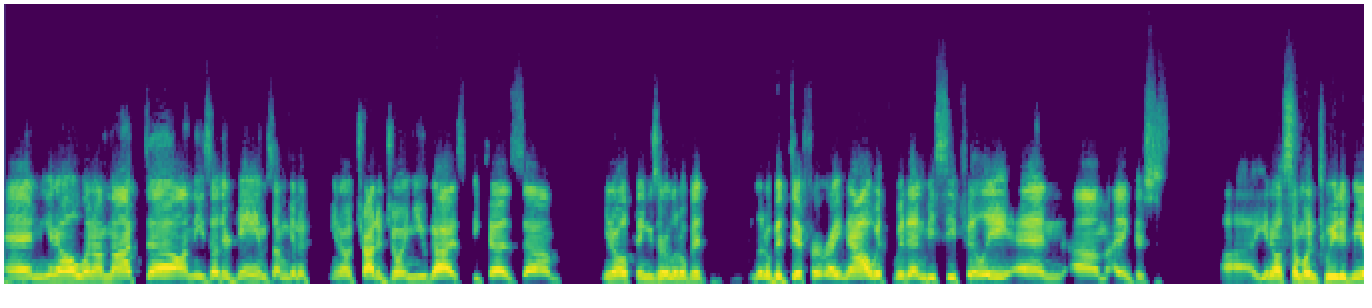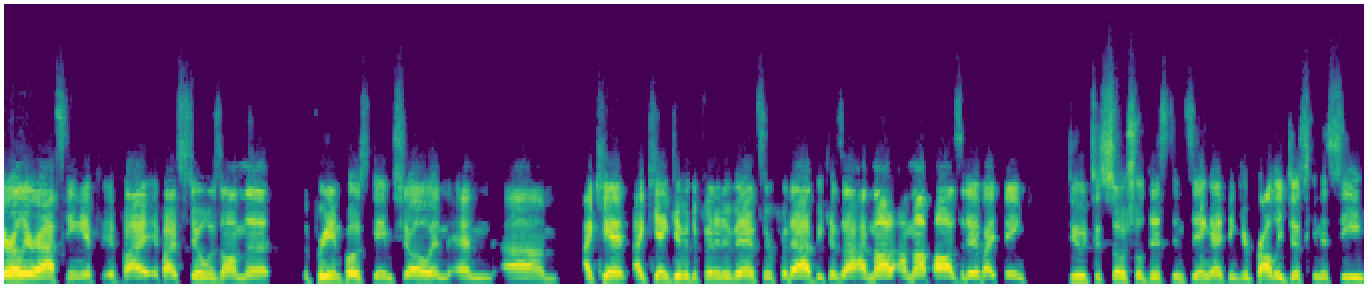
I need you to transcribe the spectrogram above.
and you know, when I'm not uh, on these other games, I'm gonna you know try to join you guys because um, you know things are a little bit little bit different right now with with NBC Philly, and um, I think there's just uh, you know someone tweeted me earlier asking if if I if I still was on the the pre and post game show, and and um, I can't I can't give a definitive answer for that because I, I'm not I'm not positive. I think due to social distancing, I think you're probably just going to see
